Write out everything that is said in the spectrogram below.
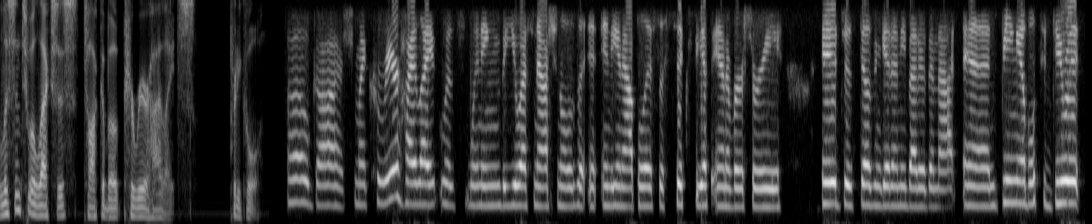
Listen to Alexis talk about career highlights. Pretty cool. Oh gosh, my career highlight was winning the U.S. Nationals at Indianapolis, the 60th anniversary. It just doesn't get any better than that, and being able to do it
